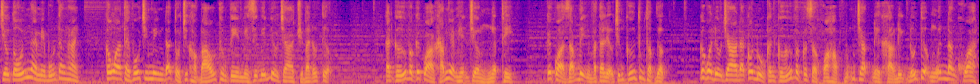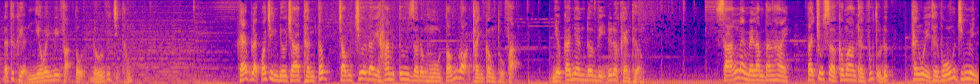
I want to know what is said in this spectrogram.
Chiều tối ngày 14 tháng 2, Công an thành phố Hồ Chí Minh đã tổ chức họp báo thông tin về diễn biến điều tra truy bắt đối tượng. Căn cứ vào kết quả khám nghiệm hiện trường, nghiệm thi, kết quả giám định và tài liệu chứng cứ thu thập được, cơ quan điều tra đã có đủ căn cứ và cơ sở khoa học vững chắc để khẳng định đối tượng Nguyễn Đăng Khoa đã thực hiện nhiều hành vi phạm tội đối với chị Thống. Khép lại quá trình điều tra thần tốc trong chưa đầy 24 giờ đồng hồ tóm gọn thành công thủ phạm. Nhiều cá nhân đơn vị đã được khen thưởng. Sáng ngày 15 tháng 2, tại trụ sở công an thành phố Thủ Đức, Thành ủy thành phố Hồ Chí Minh,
